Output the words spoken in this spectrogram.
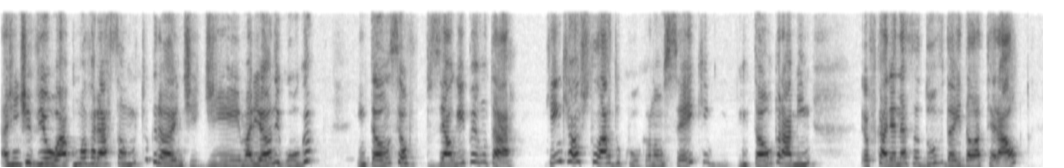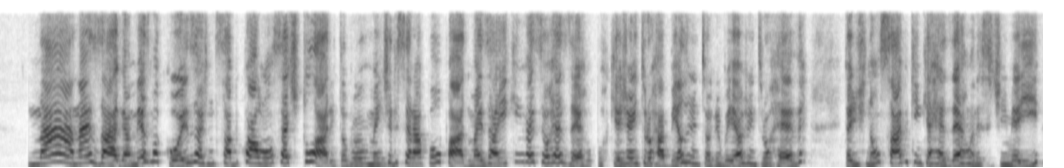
A gente viu uma variação muito grande de Mariano e Guga, então, se, eu, se alguém perguntar quem que é o titular do Cuca, eu não sei. Quem, então, para mim, eu ficaria nessa dúvida aí da lateral. Na, na zaga, a mesma coisa, a gente sabe que o Alonso é titular, então provavelmente ele será poupado. Mas aí quem vai ser o reserva? Porque já entrou Rabelo, já entrou Gabriel, já entrou Hever, então a gente não sabe quem que é reserva nesse time aí.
